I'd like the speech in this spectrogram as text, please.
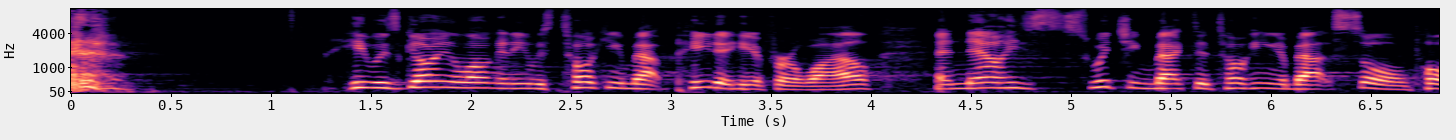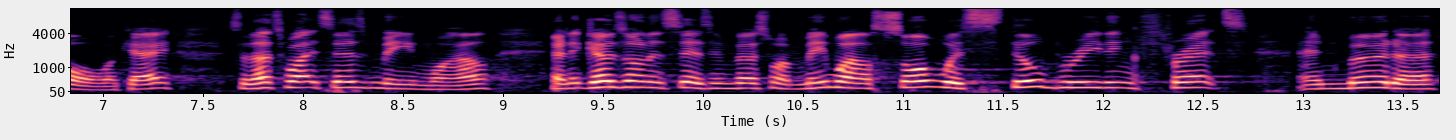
he was going along and he was talking about Peter here for a while, and now he's switching back to talking about Saul, Paul, okay? So that's why it says meanwhile. And it goes on and says in verse 1 Meanwhile, Saul was still breathing threats and murder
